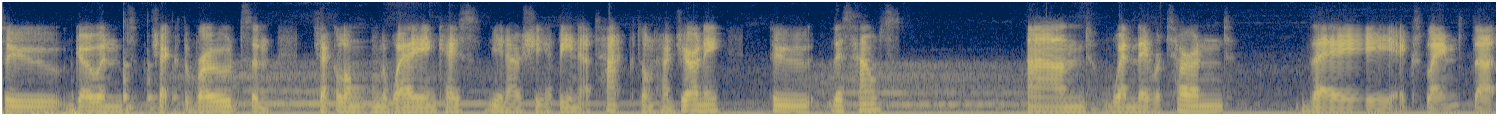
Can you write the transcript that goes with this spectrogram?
to go and check the roads and check along the way in case, you know, she had been attacked on her journey to this house. And when they returned, they explained that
